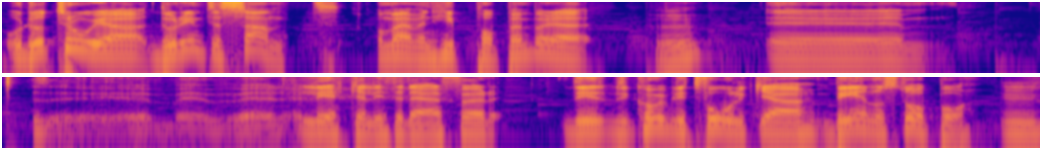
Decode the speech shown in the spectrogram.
Och då tror jag, då är det intressant om även hiphopen börjar Mm. eh, leka lite där, för det, det kommer bli två olika ben att stå på. mm.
